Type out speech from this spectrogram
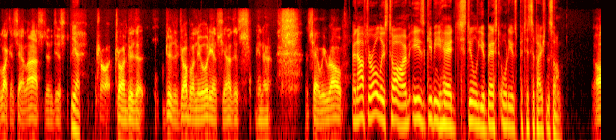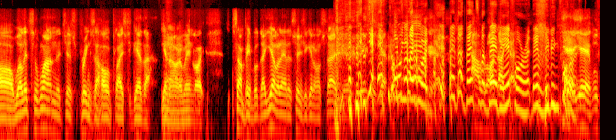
like it's our last, and just Yeah. try try and do the do the job on the audience. You know, that's you know, that's how we roll. And after all this time, is Gimme Head still your best audience participation song? Oh well, it's the one that just brings the whole place together. You know what I mean? Like some people, they yell it out as soon as you get on stage. you know. Yeah, of course they would. They're- that- that's Oh, what right, they're there okay. for. It. They're living for Yeah, it. yeah. Yeah, we'll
